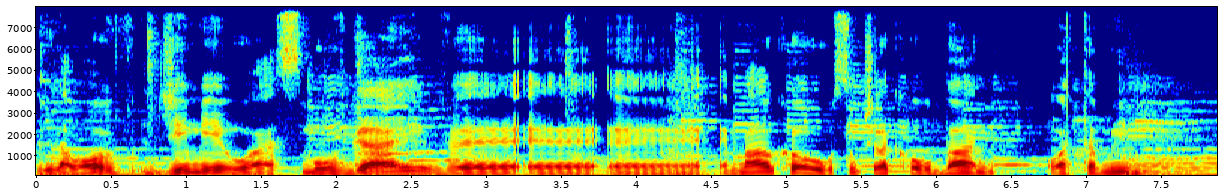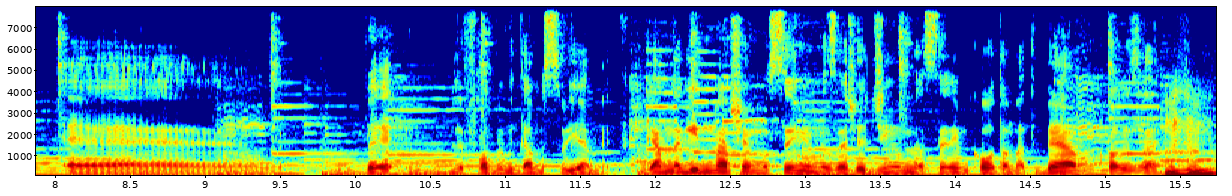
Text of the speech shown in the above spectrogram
שלרוב ג'ימי הוא הסמוב גאי, ומרקו הוא סוג של הקורבן או התמים, אה, ב- לפחות במידה מסוימת. גם נגיד מה שהם עושים עם זה שג'ימי מנסה למכור את המטבע וכל זה, מהמם.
